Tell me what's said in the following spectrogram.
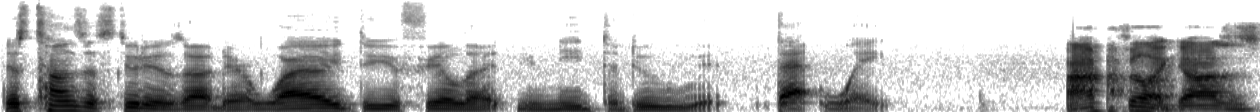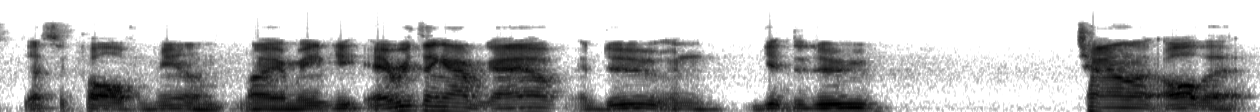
there's tons of studios out there. Why do you feel that you need to do it that way? I feel like God's is that's a call from Him. Like I mean, he, everything I have and do and get to do, talent, all that.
